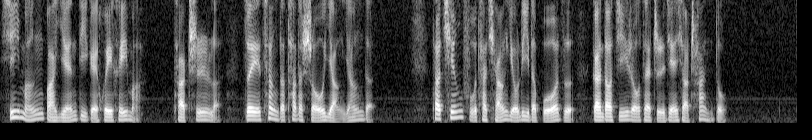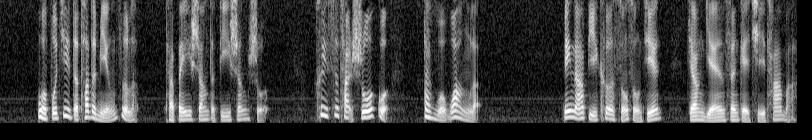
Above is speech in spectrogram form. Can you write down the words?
西蒙把盐递给灰黑马，他吃了，嘴蹭得他的手痒痒的。他轻抚他强有力的脖子，感到肌肉在指尖下颤动。我不记得他的名字了，他悲伤的低声说：“黑斯坦说过，但我忘了。”宾拿比克耸耸肩，将盐分给其他马。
